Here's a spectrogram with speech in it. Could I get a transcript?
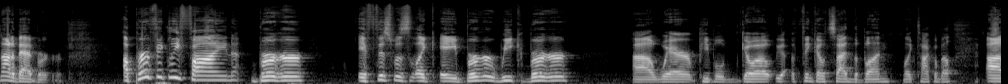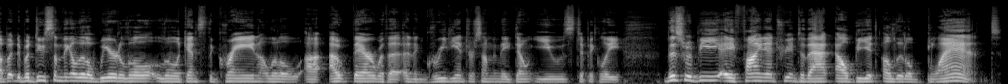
Not a bad burger. A perfectly fine burger. If this was like a Burger Week burger, uh, where people go out think outside the bun like Taco Bell, uh, but but do something a little weird, a little a little against the grain, a little uh, out there with a, an ingredient or something they don't use typically. This would be a fine entry into that, albeit a little bland.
